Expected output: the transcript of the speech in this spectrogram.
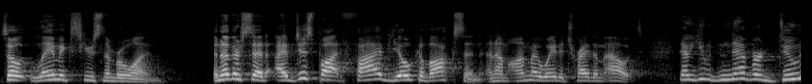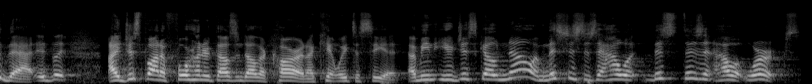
So, lame excuse number one. Another said, I've just bought five yoke of oxen and I'm on my way to try them out. Now, you'd never do that. It, I just bought a $400,000 car and I can't wait to see it. I mean, you just go, no, I mean, this just is how it, this isn't how it works.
